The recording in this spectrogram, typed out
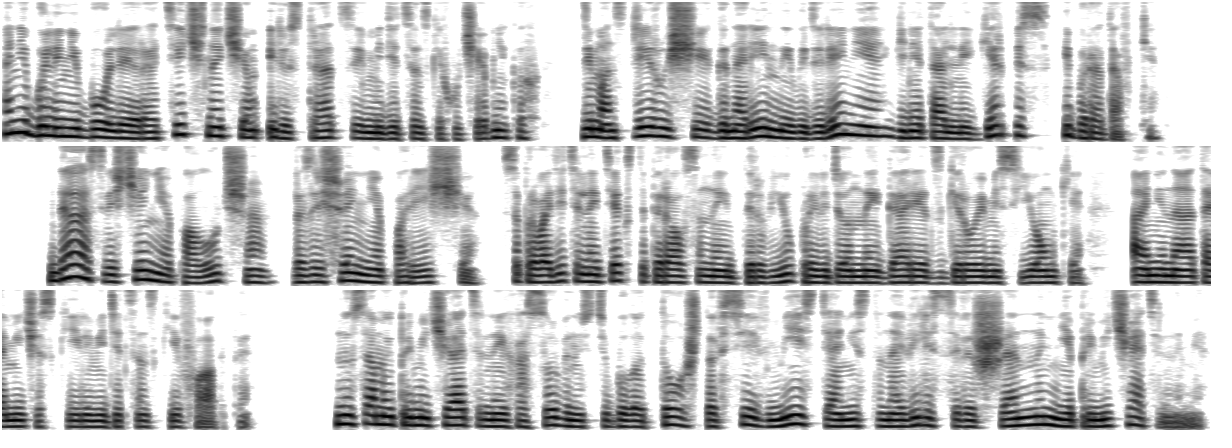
Они были не более эротичны, чем иллюстрации в медицинских учебниках демонстрирующие гонорейные выделения, генитальный герпес и бородавки. Да, освещение получше, разрешение порезче. Сопроводительный текст опирался на интервью, проведенные Гарриет с героями съемки, а не на атомические или медицинские факты. Но самой примечательной их особенностью было то, что все вместе они становились совершенно непримечательными.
